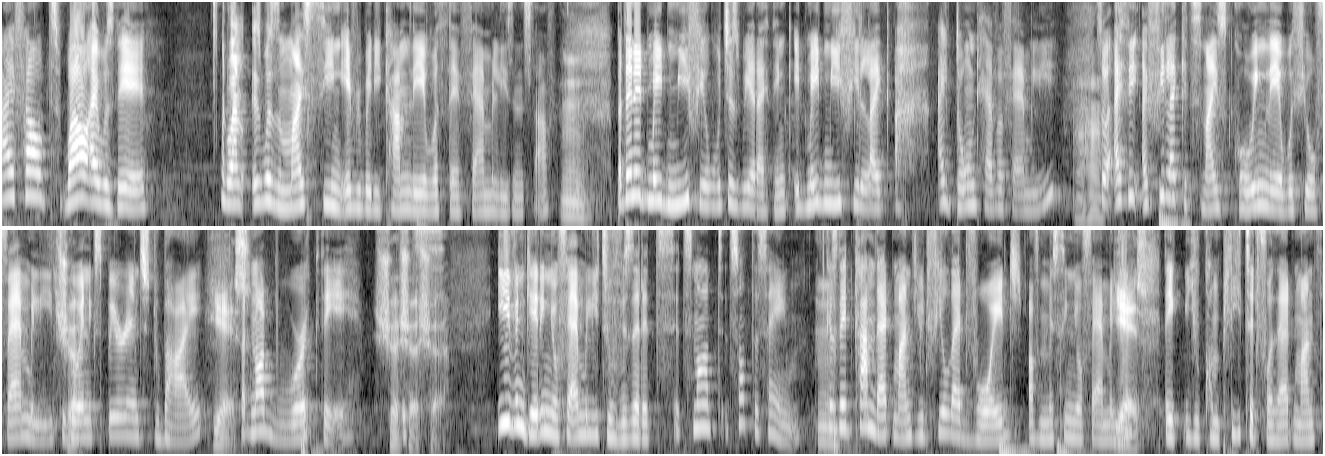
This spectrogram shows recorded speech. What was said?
I felt while I was there. It was, it was nice seeing everybody come there with their families and stuff. Mm. But then it made me feel, which is weird, I think, it made me feel like ah, I don't have a family. Uh-huh. So I think I feel like it's nice going there with your family to Sure. go and experience Dubai. Yes. But not work there. Sure, sure, sure. Even getting your family to visit it's it's not it's not the same Mm. because they'd come that month you'd feel that void of missing your family Yes. they you completed for that month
